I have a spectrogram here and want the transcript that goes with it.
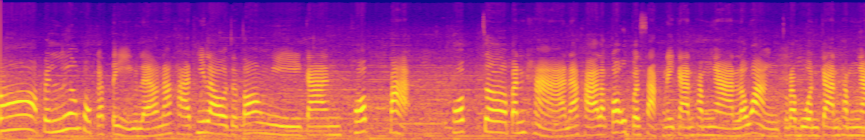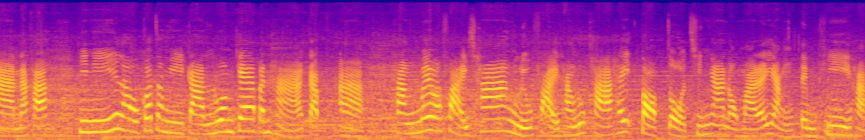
ก็เป็นเรื่องปกติอยู่แล้วนะคะ ที่เราจะต้องมีการพบปะ พบเจอปัญหานะคะ แล้วก็อุปสรรคในการทำงานระหว่างกระบวนการทำงานนะคะ ทีนี้เราก็จะมีการร่วมแก้ปัญหากับทางไม่ว่าฝ่ายช่าง หรือฝ่ายทางลูกค้าให้ตอบโจทย์ชิ้นงานออกมาได้อย่างเต็มที่ค่ะ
